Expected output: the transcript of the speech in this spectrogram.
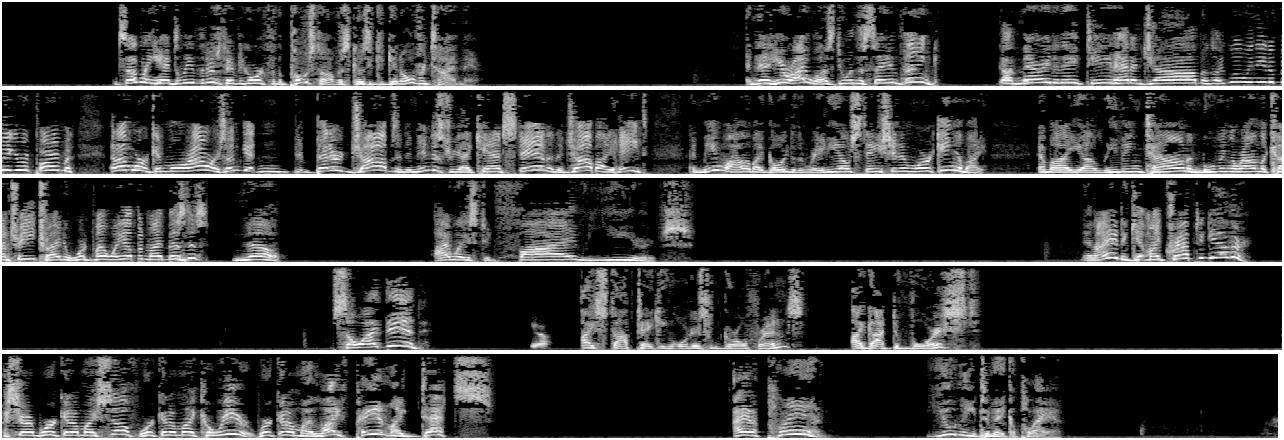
And suddenly he had to leave the newspaper to go work for the post office because he could get overtime there. And then here I was doing the same thing. Got married at 18, had a job, and like, well, we need a bigger apartment. And I'm working more hours. I'm getting better jobs in an industry I can't stand and a job I hate. And meanwhile, am I going to the radio station and working? Am I am I uh, leaving town and moving around the country trying to work my way up in my business? No. I wasted five years. And I had to get my crap together. So I did. Yeah. I stopped taking orders from girlfriends. I got divorced. I started working on myself, working on my career, working on my life, paying my debts. I had a plan. You need to make a plan.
